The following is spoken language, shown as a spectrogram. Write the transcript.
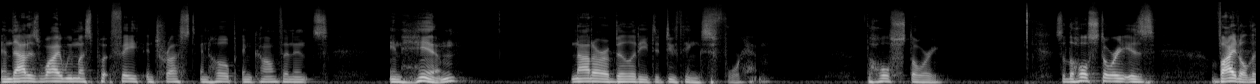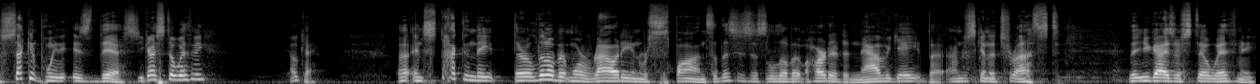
And that is why we must put faith and trust and hope and confidence in him, not our ability to do things for him. The whole story. So the whole story is vital. The second point is this. You guys still with me? Okay. Uh, in Stockton, they, they're a little bit more rowdy and respond, so this is just a little bit harder to navigate, but I'm just going to trust that you guys are still with me.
